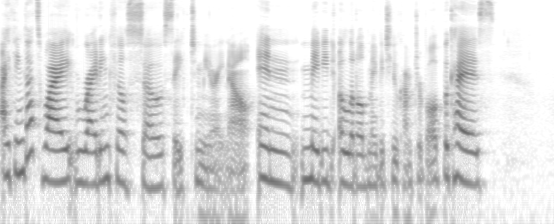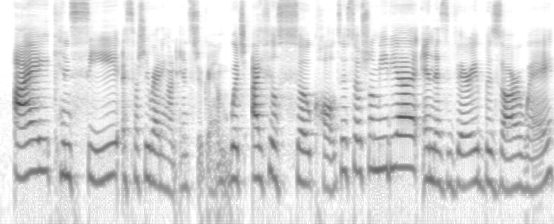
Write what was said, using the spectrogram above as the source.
I think that's why writing feels so safe to me right now and maybe a little maybe too comfortable because I can see, especially writing on Instagram, which I feel so called to social media in this very bizarre way,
